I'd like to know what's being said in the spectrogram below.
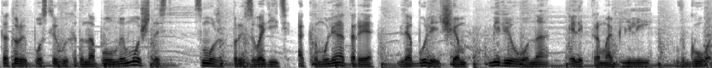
который после выхода на полную мощность сможет производить аккумуляторы для более чем миллиона электромобилей в год.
